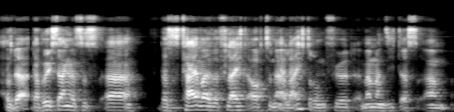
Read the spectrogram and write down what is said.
Also da, da würde ich sagen, dass es, äh, dass es teilweise vielleicht auch zu einer Erleichterung führt, wenn man sieht, dass ähm,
